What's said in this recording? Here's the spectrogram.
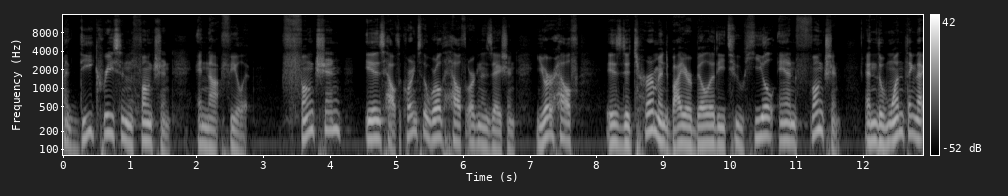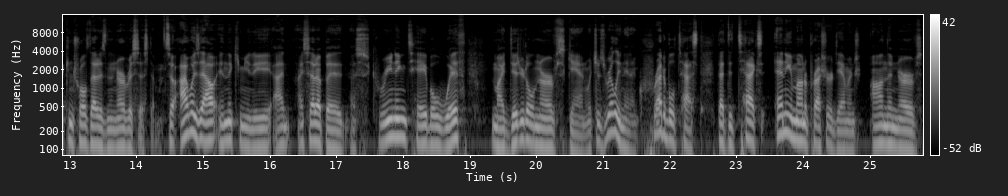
a decrease in function and not feel it. Function is health. According to the World Health Organization, your health is determined by your ability to heal and function. And the one thing that controls that is the nervous system. So I was out in the community. I, I set up a, a screening table with my digital nerve scan, which is really an incredible test that detects any amount of pressure or damage on the nerves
